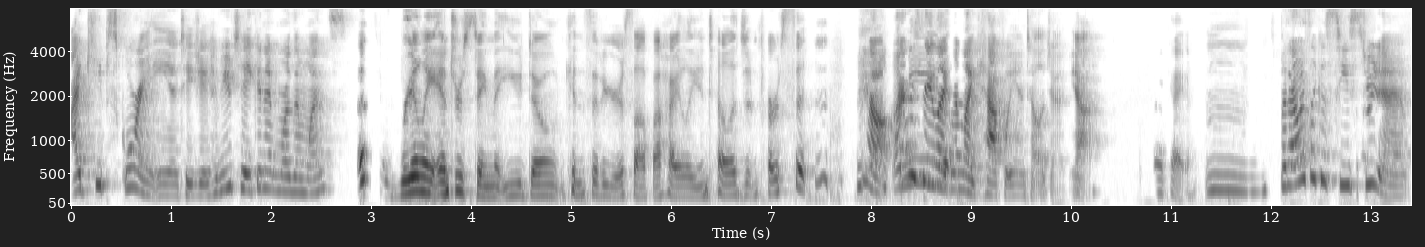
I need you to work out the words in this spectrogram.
I keep scoring ENTJ. Have you taken it more than once? That's really interesting that you don't consider yourself a highly intelligent person. No, I would say like I'm like halfway intelligent. Yeah. Okay. Mm. But I was like a C student.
